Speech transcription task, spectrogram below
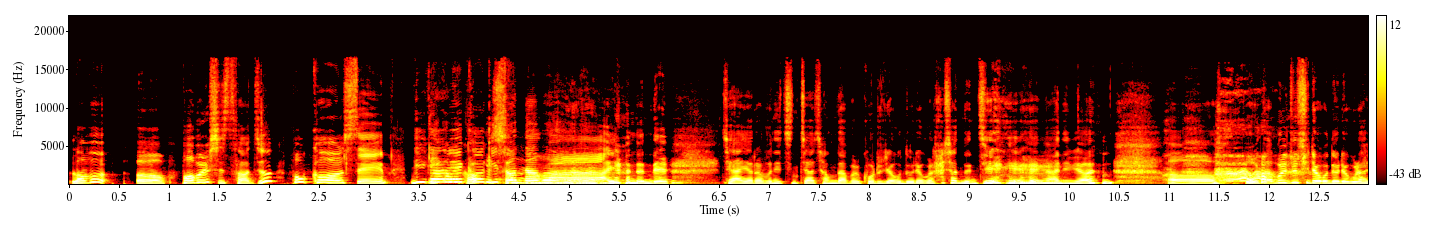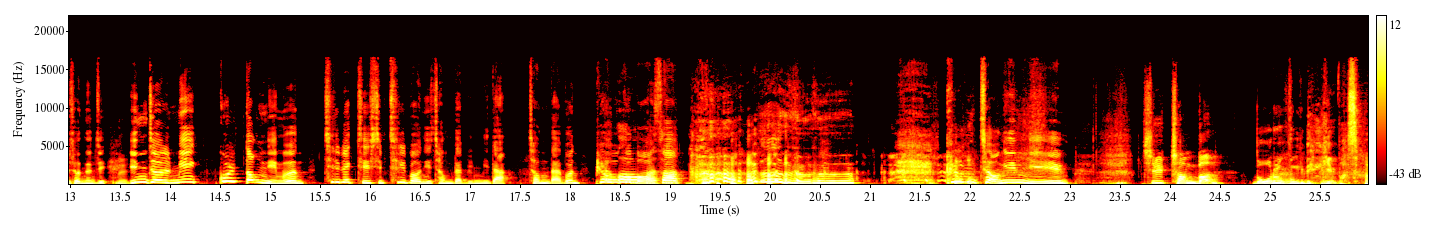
러브, 어, 버블 시스터즈, 보컬쌤, 네가 왜 거기서 나와? 이랬는데, 자, 여러분이 진짜 정답을 고르려고 노력을 하셨는지, 아니면, 어, 오답을 주시려고 노력을 하셨는지, 네. 인절미 꿀떡 님은 777번이 정답입니다. 정답은 표고버섯. 금정희님. 7000번 노루궁뎅이 버섯.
